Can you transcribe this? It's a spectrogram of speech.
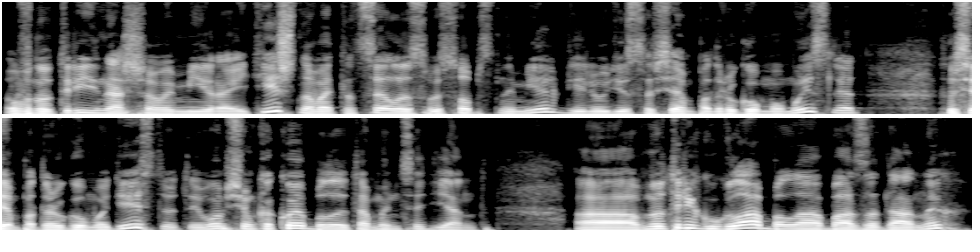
внутри нашего мира айтишного, это целый свой собственный мир, где люди совсем по-другому мыслят, совсем по-другому действуют. И, в общем, какой был там инцидент? Внутри Гугла была база данных,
